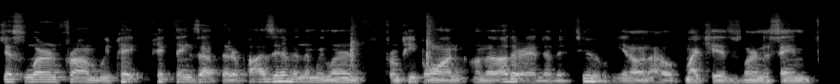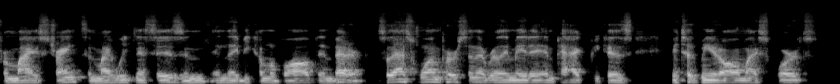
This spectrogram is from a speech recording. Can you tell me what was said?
just learn from we pick pick things up that are positive, and then we learn from people on on the other end of it too. You know, and I hope my kids learn the same from my strengths and my weaknesses, and and they become evolved and better. So that's one person that really made an impact because it took me to all my sports,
